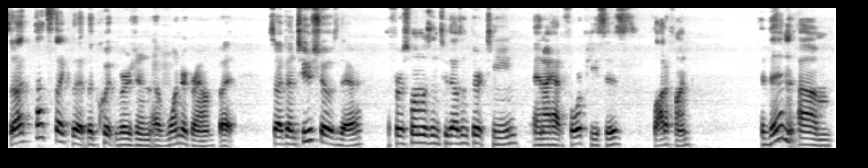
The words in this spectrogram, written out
So that, that's like the, the quick version of Wonderground. But so I've done two shows there. The first one was in 2013, and I had four pieces, a lot of fun. And then um,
